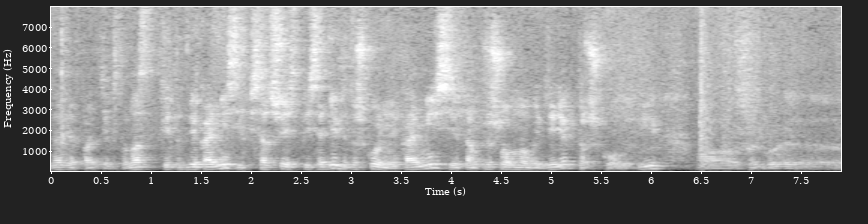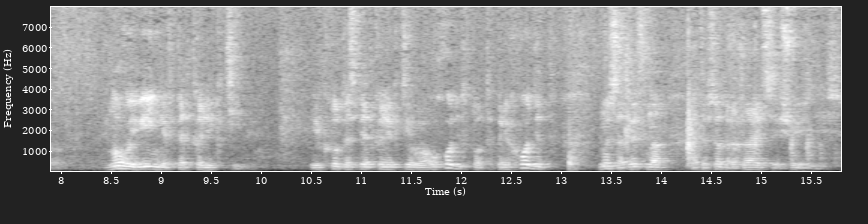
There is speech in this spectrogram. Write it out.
Далее по тексту. У нас какие-то две комиссии, 56, 59, это школьные комиссии, там пришел новый директор школы и э, как бы э, новые веяния в педколлективе. И кто-то из педколлектива уходит, кто-то приходит, ну и, соответственно, это все отражается еще и здесь.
